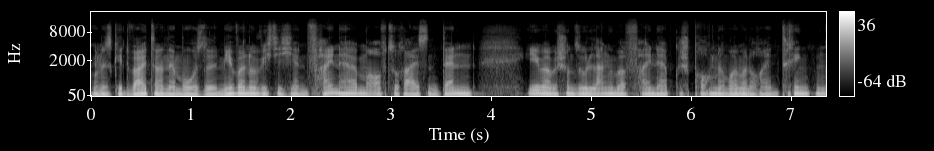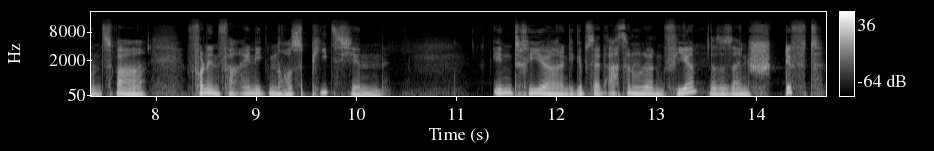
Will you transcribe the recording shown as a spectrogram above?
Und es geht weiter an der Mosel. Mir war nur wichtig, hier einen Feinherben aufzureißen, denn eben habe ich schon so lange über Feinherb gesprochen, dann wollen wir noch einen trinken. Und zwar von den Vereinigten Hospizien in Trier. Die gibt es seit 1804. Das ist ein Stift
